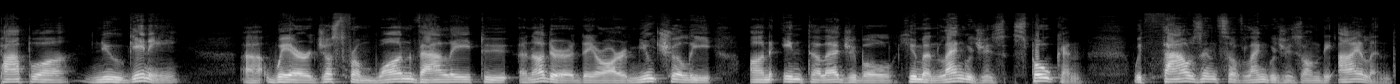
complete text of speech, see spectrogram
Papua New Guinea, uh, where just from one valley to another there are mutually unintelligible human languages spoken with thousands of languages on the island,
